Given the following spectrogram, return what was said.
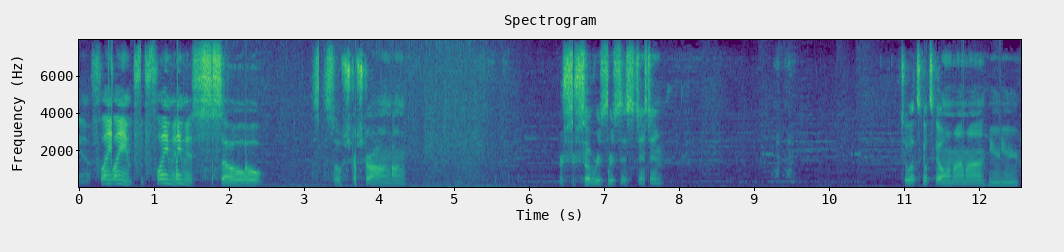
Yeah, flame, flame, flame is so, so strong, so resistant to what's what's going on on here.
